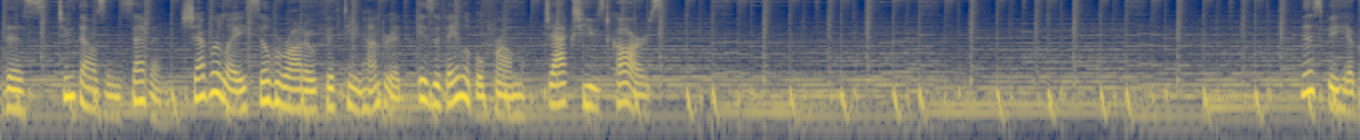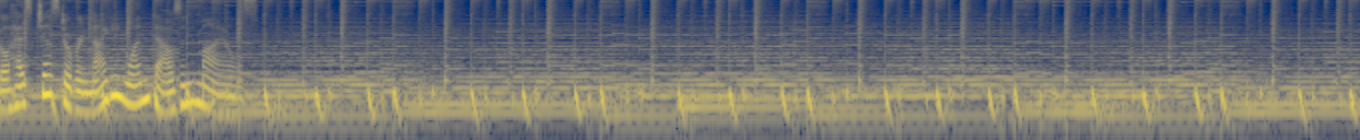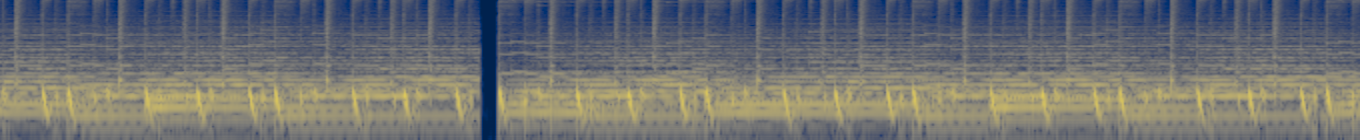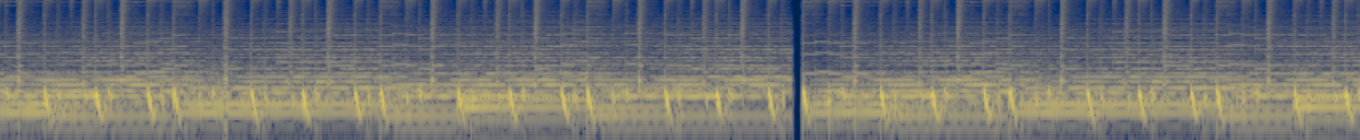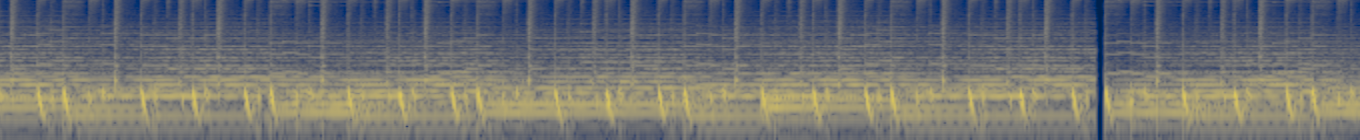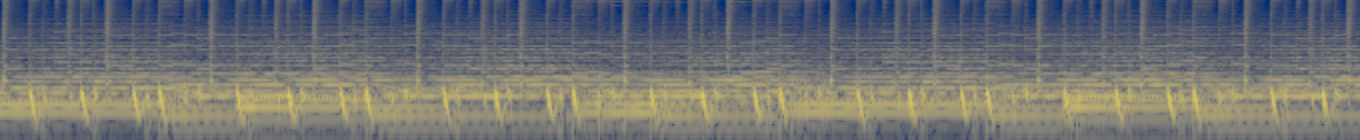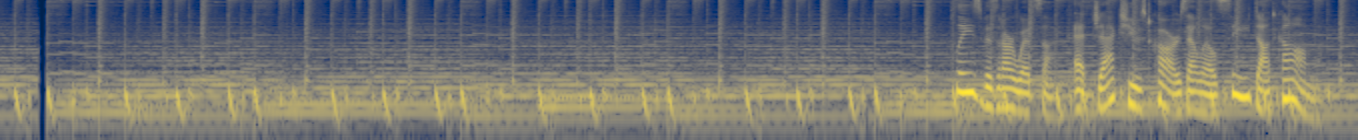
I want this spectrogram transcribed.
This 2007 Chevrolet Silverado 1500 is available from Jack's Used Cars. This vehicle has just over 91,000 miles. Please visit our website at jacksusedcarsllc.com.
